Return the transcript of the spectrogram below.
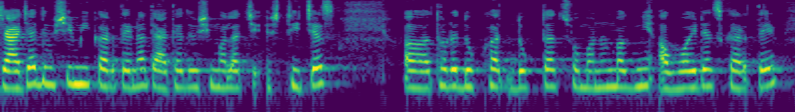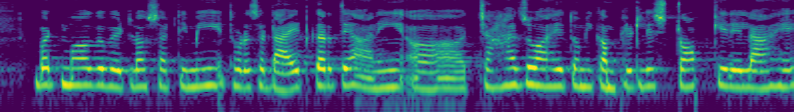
ज्या ज्या दिवशी मी करते ना त्या त्या दिवशी मला चि स्टिचेस थोडे दुखत दुखतात. सो म्हणून मग मी अवॉइडच करते. बट मग वेट लॉससाठी मी थोडंसं डाएट करते आणि चहा जो आहे तो मी कम्प्लिटली स्टॉप केलेला आहे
